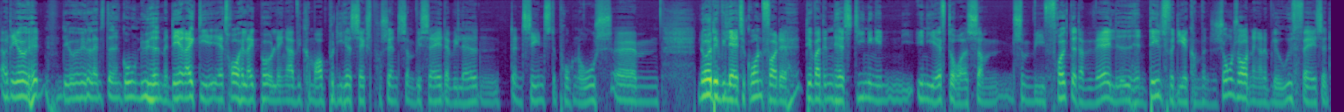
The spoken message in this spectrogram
og det er, jo, det er jo et eller andet sted en god nyhed, men det er rigtigt. Jeg tror heller ikke på længere, at vi kommer op på de her 6%, som vi sagde, da vi lavede den, den seneste prognose. Øh, noget af det, vi lagde til grund for det, det var den her stigning ind, ind i efteråret, som, som vi frygter, der vil være i ledigheden. Dels fordi, at kompensationsordningerne blev udfaset,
